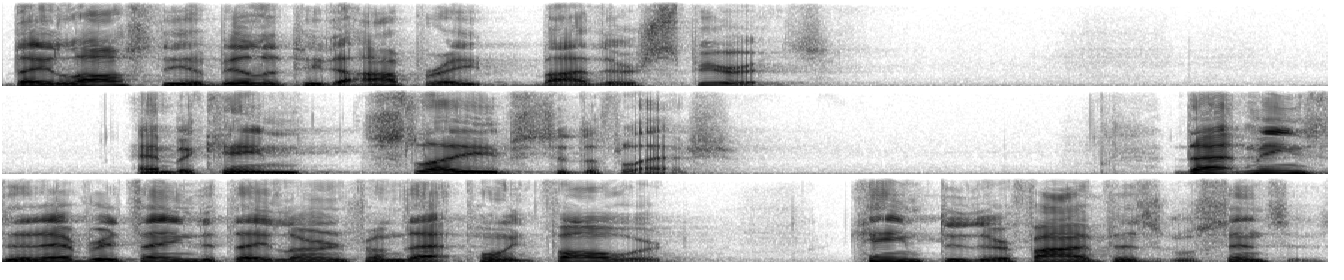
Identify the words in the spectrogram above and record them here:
they lost the ability to operate by their spirits and became slaves to the flesh. That means that everything that they learned from that point forward came through their five physical senses.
